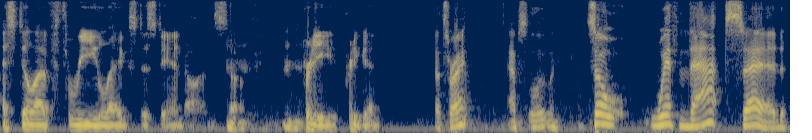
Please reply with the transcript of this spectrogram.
I still have three legs to stand on. So mm-hmm. mm-hmm. pretty pretty good. That's right. Absolutely. So with that said,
